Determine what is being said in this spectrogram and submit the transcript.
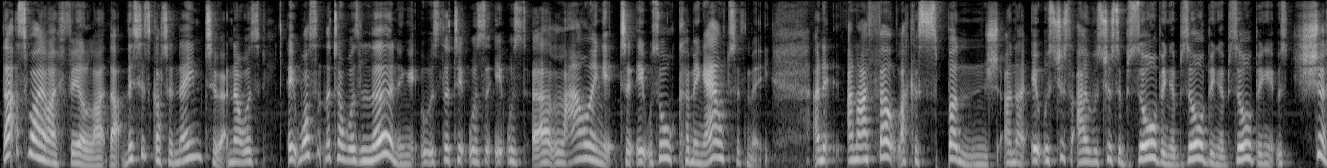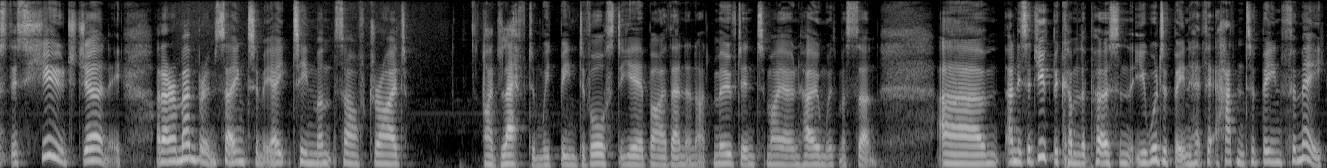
that's why I feel like that. This has got a name to it. And I was, it wasn't that I was learning, it was that it was, it was allowing it to, it was all coming out of me. And it, and I felt like a sponge. And I, it was just, I was just absorbing, absorbing, absorbing. It was just this huge journey. And I remember him saying to me 18 months after I'd I'd left and we'd been divorced a year by then, and I'd moved into my own home with my son. Um, and he said, You've become the person that you would have been if it hadn't have been for me.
